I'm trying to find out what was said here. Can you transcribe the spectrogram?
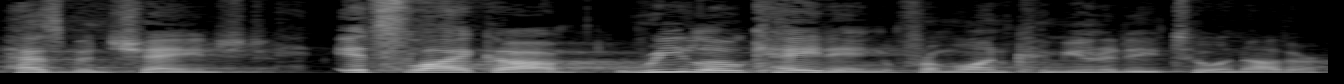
has been changed. It's like uh, relocating from one community to another.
